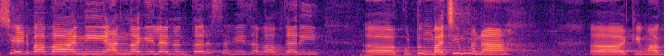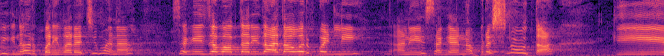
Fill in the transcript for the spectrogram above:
शेठबाबा आणि अण्णा गेल्यानंतर सगळी जबाबदारी कुटुंबाची म्हणा किंवा विघ्नहर परिवाराची म्हणा सगळी जबाबदारी दादावर पडली आणि सगळ्यांना प्रश्न होता की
